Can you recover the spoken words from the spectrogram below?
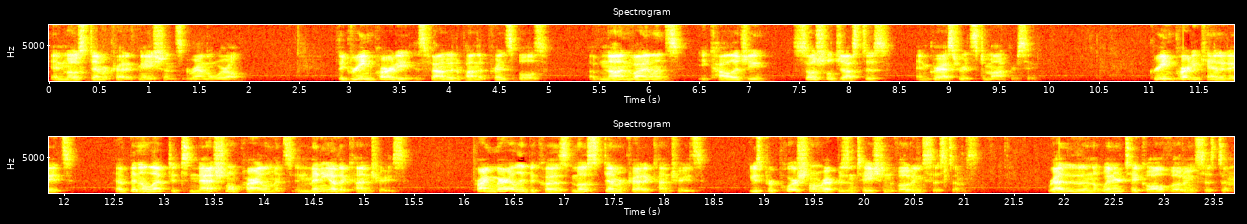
in most democratic nations around the world. The Green Party is founded upon the principles of nonviolence, ecology, social justice, and grassroots democracy. Green Party candidates have been elected to national parliaments in many other countries, primarily because most democratic countries use proportional representation voting systems, rather than the winner-take-all voting system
